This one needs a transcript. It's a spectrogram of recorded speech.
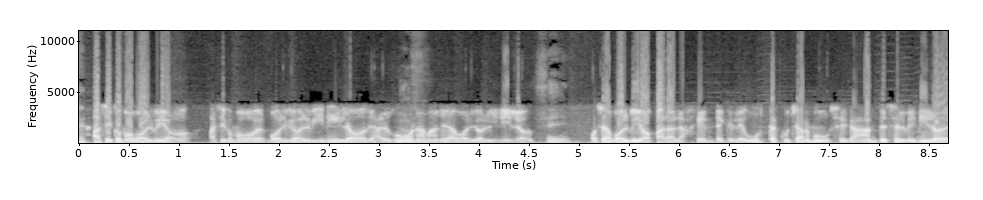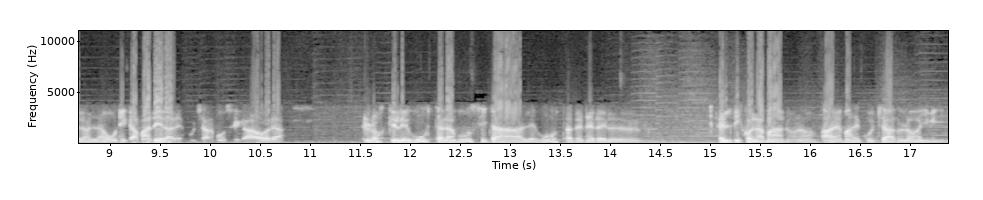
Así como volvió, así como vol- volvió el vinilo, de alguna manera volvió el vinilo, Sí. o sea, volvió para la gente que le gusta escuchar música. Antes el vinilo era la única manera de escuchar música. Ahora, los que les gusta la música, les gusta tener el, el disco en la mano, ¿no? Además de escucharlo y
